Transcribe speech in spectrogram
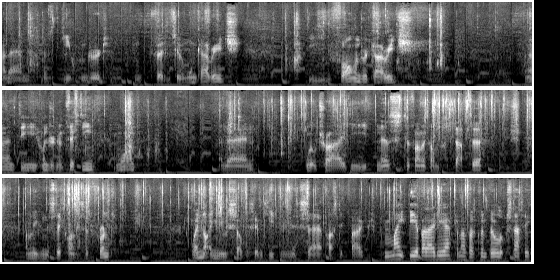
and then there's the 132 in one cartridge, the 400 cartridge, and the 115 one, and then we'll try the NES to Famicom adapter. I'm leaving the stick on to the front. When not in use, obviously I'm keeping this uh, plastic bag, which might be a bad idea. I don't know if that's going to build up static.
